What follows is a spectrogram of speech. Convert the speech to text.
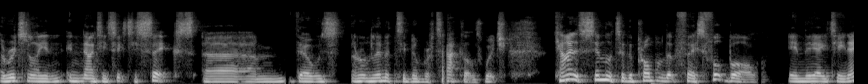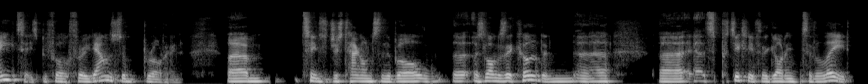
originally in, in 1966, um, there was an unlimited number of tackles, which kind of similar to the problem that faced football in the 1880s before three downs were brought in. Um, teams would just hang on to the ball uh, as long as they could, and uh, uh, particularly if they got into the lead.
